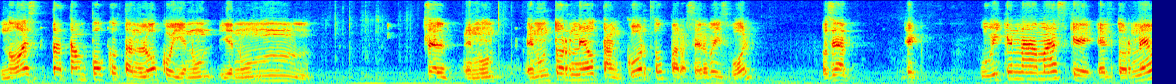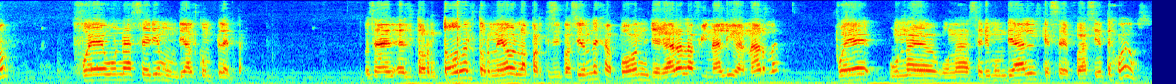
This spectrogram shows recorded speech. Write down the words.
no está tampoco tan loco y en un y en un en un en un torneo tan corto para hacer béisbol. O sea, ubiquen nada más que el torneo fue una serie mundial completa. O sea, el, todo el torneo, la participación de Japón, llegar a la final y ganarla, fue una, una serie mundial que se fue a siete juegos.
